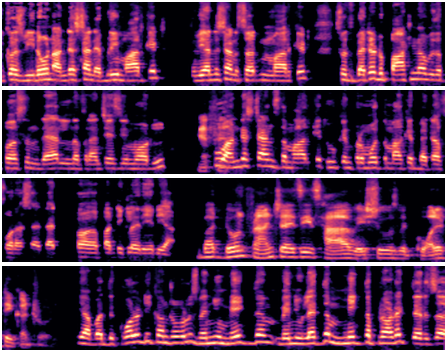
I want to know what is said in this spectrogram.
because we don't understand every market we understand a certain market so it's better to partner with a person there in the franchisee model who understands the market who can promote the market better for us at that uh, particular area But don't franchisees have issues with quality control? yeah but the quality control is when you make them when you let them make the product there is a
